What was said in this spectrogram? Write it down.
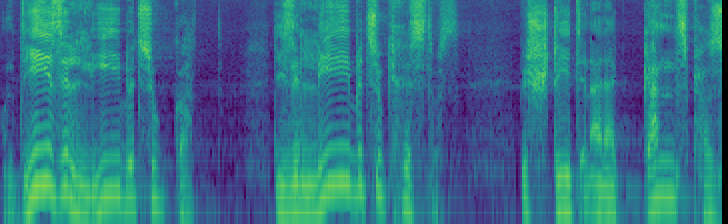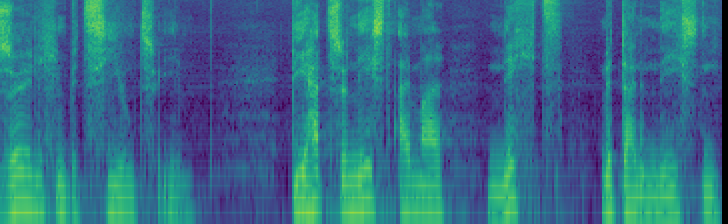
Und diese Liebe zu Gott, diese Liebe zu Christus besteht in einer ganz persönlichen Beziehung zu ihm. Die hat zunächst einmal nichts mit deinem Nächsten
